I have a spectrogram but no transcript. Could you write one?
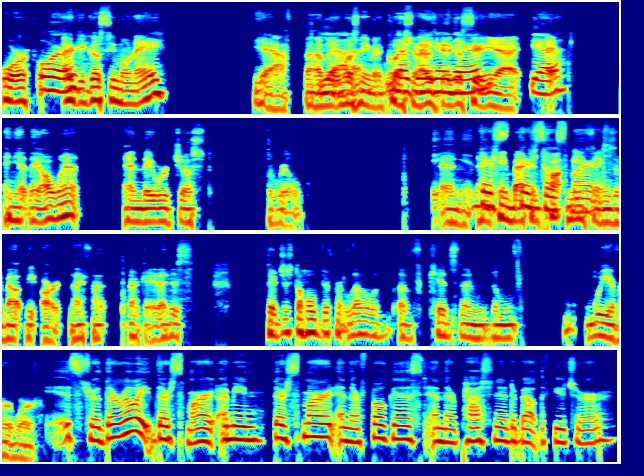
or Or I could go see Monet yeah, um, Yeah, it wasn't even a question. I was going to go see. Yeah, Yeah. and yet they all went, and they were just thrilled, and, and came back and so taught smart. me things about the art. And I thought, okay, that is, they're just a whole different level of, of kids than than we ever were. It's true. They're really they're smart. I mean, they're smart and they're focused and they're passionate about the future.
